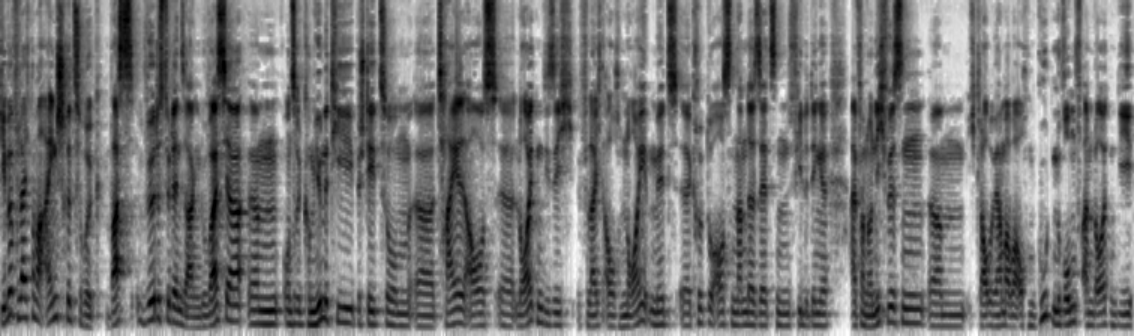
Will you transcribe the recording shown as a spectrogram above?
Gehen wir vielleicht nochmal einen Schritt zurück. Was würdest du denn sagen? Du weißt ja, ähm, unsere Community besteht zum äh, Teil aus äh, Leuten, die sich vielleicht auch neu mit äh, Krypto auseinandersetzen, viele Dinge einfach noch nicht wissen. Ähm, ich glaube, wir haben aber auch einen guten Rumpf an Leuten, die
